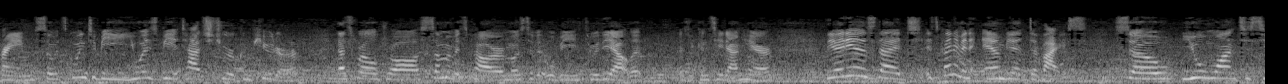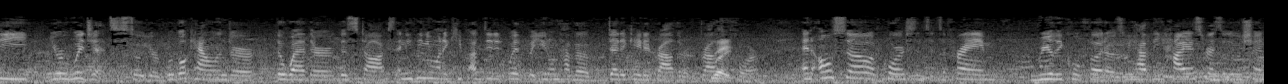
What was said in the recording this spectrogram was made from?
frame, so it's going to be USB attached to your computer. That's where I'll draw some of its power. Most of it will be through the outlet, as you can see down here. The idea is that it's kind of an ambient device. So you'll want to see your widgets, so your Google Calendar, the weather, the stocks, anything you want to keep updated with, but you don't have a dedicated browser, browser Right. for. And also, of course, since it's a frame, really cool photos. We have the highest resolution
